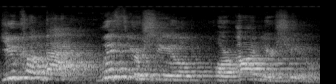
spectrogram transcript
you come back with your shield or on your shield.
